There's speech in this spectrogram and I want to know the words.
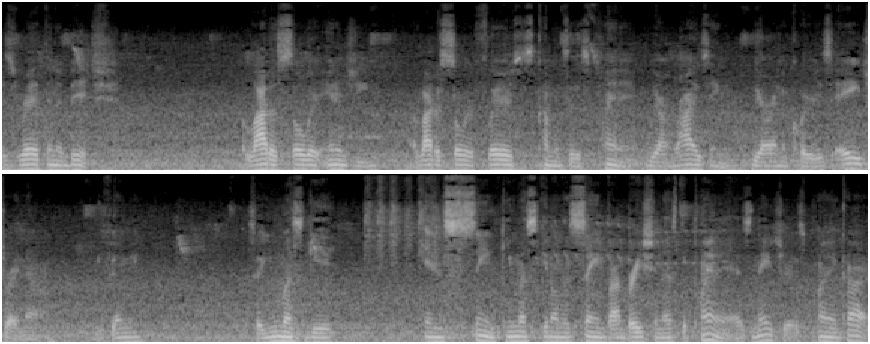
It's red than a bitch. A lot of solar energy, a lot of solar flares is coming to this planet. We are rising. We are in Aquarius age right now. You feel me? So you must get in sync. You must get on the same vibration as the planet, as nature, as planet Kai.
